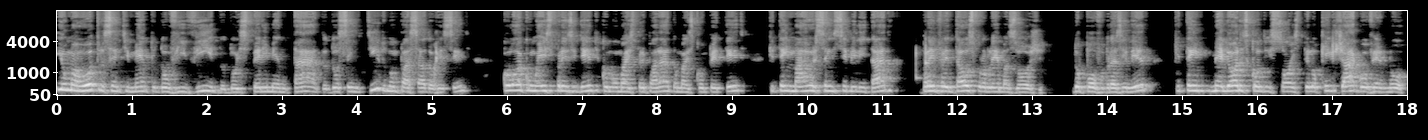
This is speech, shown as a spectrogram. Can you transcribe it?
E um outro sentimento do vivido, do experimentado, do sentido num passado recente, coloca um ex-presidente como mais preparado, mais competente, que tem maior sensibilidade para enfrentar os problemas hoje do povo brasileiro, que tem melhores condições pelo que já governou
